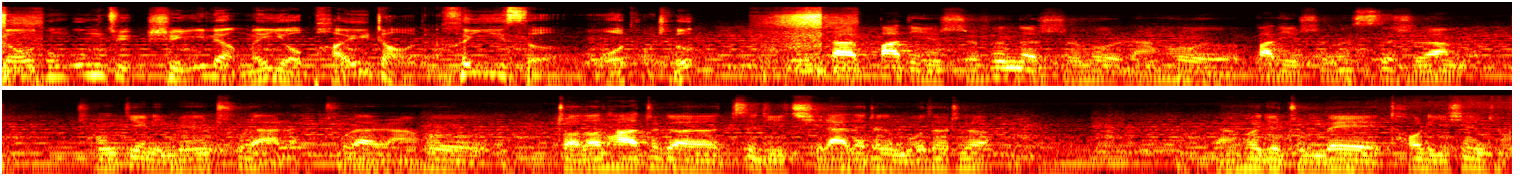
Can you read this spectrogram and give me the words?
交通工具是一辆没有牌照的黑色摩托车。他八点十分的时候，然后八点十分四十二秒从店里面出来了，出来然后找到他这个自己骑来的这个摩托车。然后就准备逃离现场，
